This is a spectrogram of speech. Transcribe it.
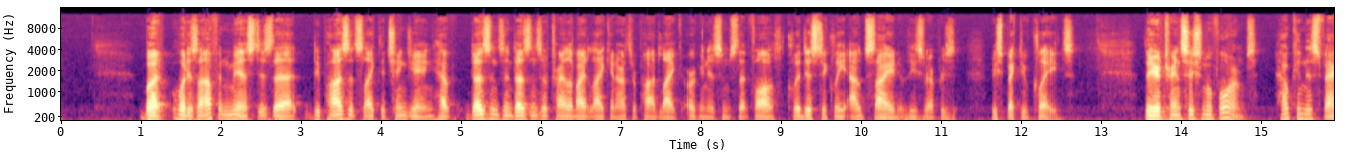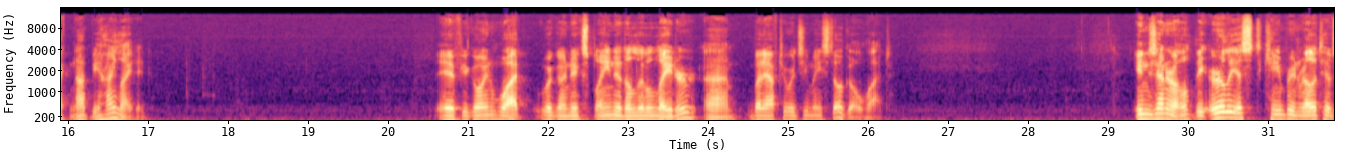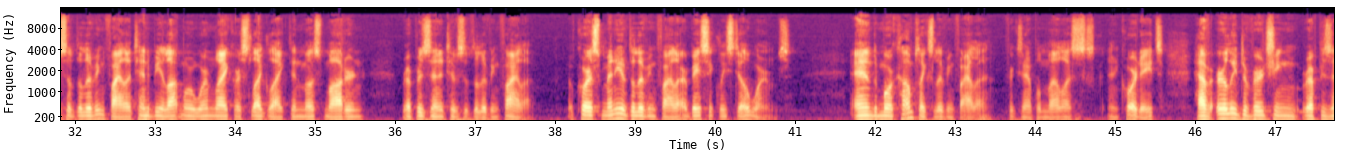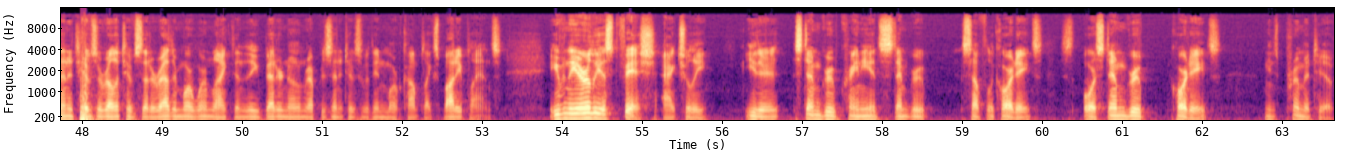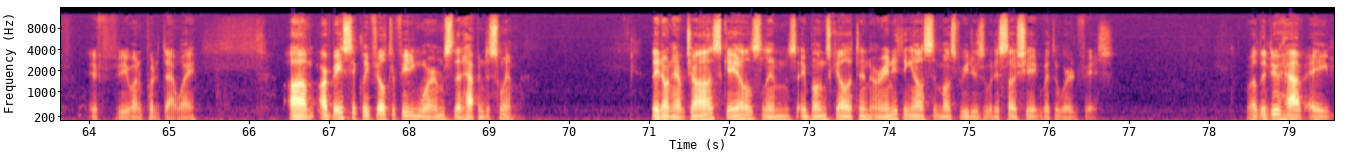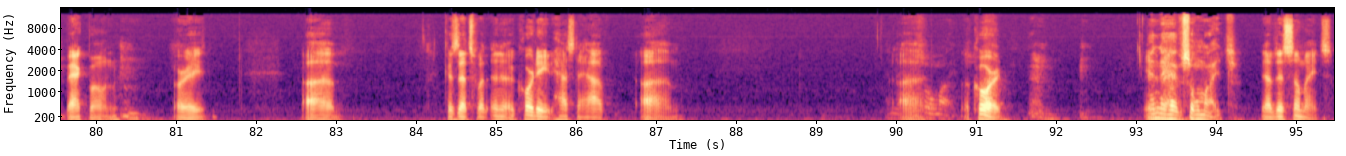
But what is often missed is that deposits like the Chengjiang have dozens and dozens of trilobite like and arthropod like organisms that fall cladistically outside of these respective clades. They are transitional forms. How can this fact not be highlighted? If you're going what, we're going to explain it a little later, um, but afterwards you may still go what. In general, the earliest Cambrian relatives of the living phyla tend to be a lot more worm like or slug like than most modern representatives of the living phyla. Of course, many of the living phyla are basically still worms. And the more complex living phyla, for example, mollusks and chordates, have early diverging representatives or relatives that are rather more worm like than the better known representatives within more complex body plans. Even the earliest fish, actually, either stem group craniates, stem group cephalochordates, or stem group chordates, means primitive, if you want to put it that way, um, are basically filter feeding worms that happen to swim. They don't have jaws, scales, limbs, a bone skeleton, or anything else that most readers would associate with the word fish. Well, they do have a backbone, or a, because uh, that's what a chordate has to have. Um, uh, a cord. And they have somites. Yeah, there's somites.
